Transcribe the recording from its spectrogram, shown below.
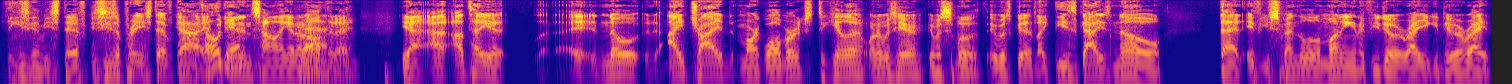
you think he's going to be stiff? Because he's a pretty stiff guy, told but he didn't sound like it at Yeah. all today. Yeah, I, I'll tell you. uh, No, I tried Mark Wahlberg's tequila when it was here. It was smooth. It was good. Like these guys know that if you spend a little money and if you do it right, you can do it right.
